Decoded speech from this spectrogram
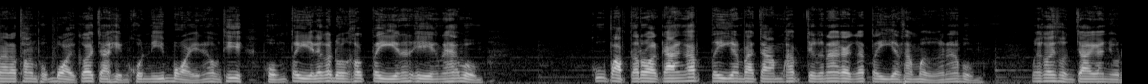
มาราธอนผมบ่อยก็จะเห็นคนนี้บ่อยนะครับผมที่ผมตีแล้วก็โดนเขาตีนั่นเองนะครับผมคู่ปรับตลอดการครับ ตีกันประจำครับ เจอหน้ากันก็ตีกันเสมอนะครับผม ไม่ค่อยสนใจกันอยู่แ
